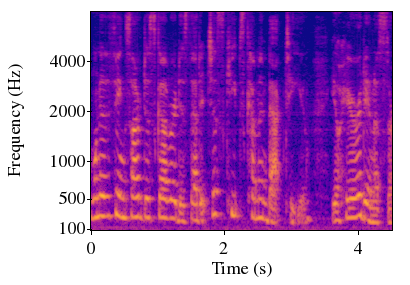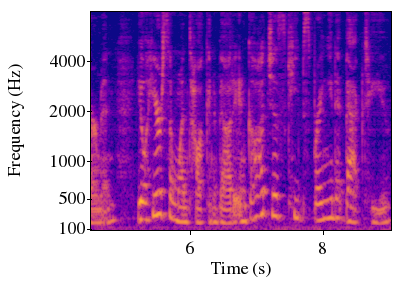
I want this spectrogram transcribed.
One of the things I've discovered is that it just keeps coming back to you. You'll hear it in a sermon. You'll hear someone talking about it, and God just keeps bringing it back to you.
